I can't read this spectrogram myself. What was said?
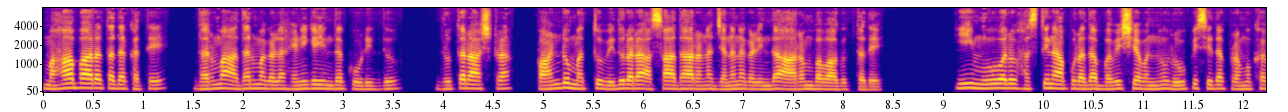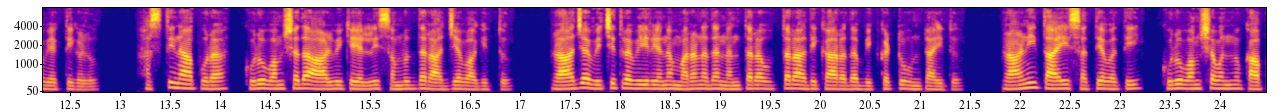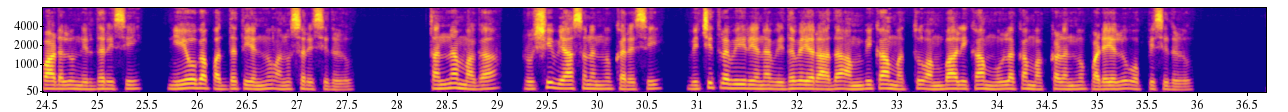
ಮಹಾಭಾರತದ ಕತೆ, ಧರ್ಮ ಅಧರ್ಮಗಳ ಹೆಣಿಗೆಯಿಂದ ಕೂಡಿದ್ದು, ಧೃತರಾಷ್ಟ್ರ, ಪಾಂಡು ಮತ್ತು ವಿದುರರ ಅಸಾಧಾರಣ ಜನನಗಳಿಂದ ಆರಂಭವಾಗುತ್ತದೆ. ಈ ಮೂವರು ಹಸ್ತಿನಾಪುರದ ಭವಿಷ್ಯವನ್ನು ರೂಪಿಸಿದ ಪ್ರಮುಖ ವ್ಯಕ್ತಿಗಳು. ಹಸ್ತಿನಾಪುರ, ಕುರು ವಂಶದ ಆಳ್ವಿಕೆಯಲ್ಲಿ ಸಮೃದ್ಧ ರಾಜ್ಯವಾಗಿತ್ತು. ರಾಜ ವಿಚಿತ್ರವೀರ್ಯನ ಮರಣದ ನಂತರ ಉತ್ತರಾಧಿಕಾರದ ಬಿಕ್ಕಟ್ಟು ಉಂಟಾಯಿತು. ರಾಣಿ ತಾಯಿ ಸತ್ಯವತಿ ಕುರುವಂಶವನ್ನು ಕಾಪಾಡಲು ನಿರ್ಧರಿಸಿ ನಿಯೋಗ ಪದ್ಧತಿಯನ್ನು ಅನುಸರಿಸಿದಳು. ತನ್ನ ಮಗ ಋಷಿ ವ್ಯಾಸನನ್ನು ಕರೆಸಿ, ವಿಚಿತ್ರವೀರ್ಯನ ವಿಧವೆಯರಾದ ಅಂಬಿಕಾ ಮತ್ತು ಅಂಬಾಲಿಕಾ ಮೂಲಕ ಮಕ್ಕಳನ್ನು ಪಡೆಯಲು ಒಪ್ಪಿಸಿದಳು.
